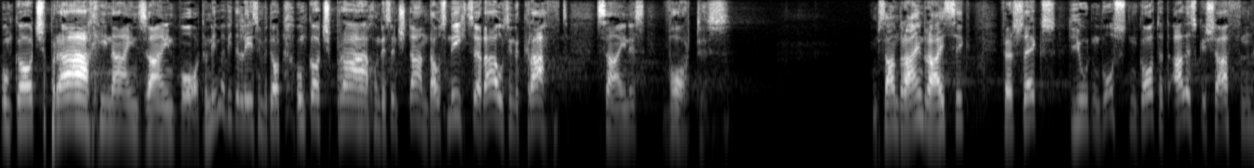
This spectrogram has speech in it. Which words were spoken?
und Gott sprach hinein sein Wort. Und immer wieder lesen wir dort, und Gott sprach und es entstand aus nichts heraus in der Kraft seines Wortes. Im Psalm 33, Vers 6, die Juden wussten, Gott hat alles geschaffen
